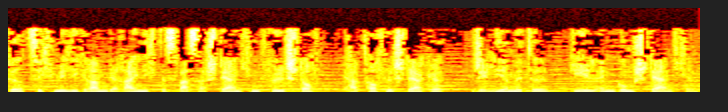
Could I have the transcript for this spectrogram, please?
40 mg gereinigtes Wasser Sternchen Füllstoff, Kartoffelstärke, Geliermittel, Gel en Gum Sternchen.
